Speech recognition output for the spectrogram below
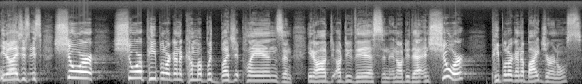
You know, it's just, it's sure, sure people are going to come up with budget plans and, you know, I'll do, I'll do this and, and I'll do that. And sure, people are going to buy journals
